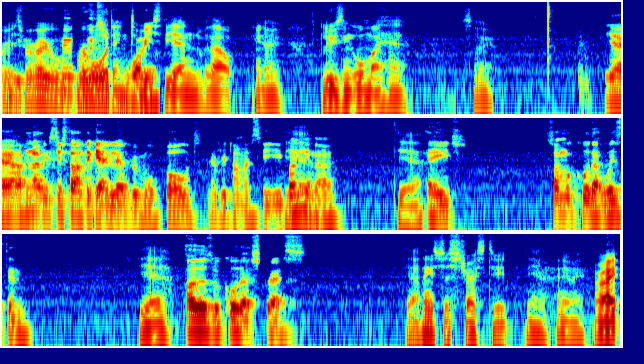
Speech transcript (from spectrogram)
it's very re- rewarding to reach the end without you know losing all my hair. So Yeah, I've noticed you're starting to get a little bit more bold every time I see you. But Yeah. you know, yeah, age. Some would call that wisdom. yeah, Others would call that stress. yeah. I think it's just stress, dude. Yeah. Anyway, all right.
